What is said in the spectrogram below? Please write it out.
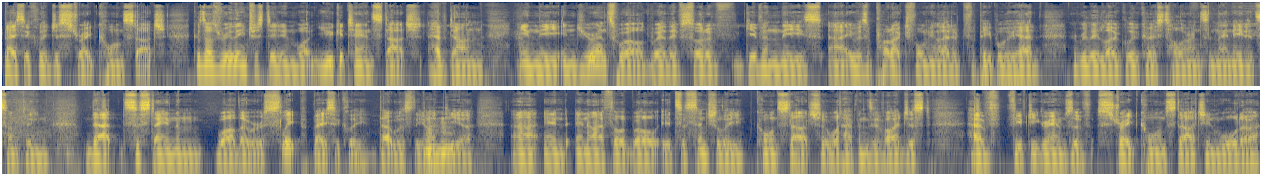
basically just straight cornstarch because I was really interested in what Yucatan starch have done in the endurance world, where they've sort of given these. Uh, it was a product formulated for people who had a really low glucose tolerance, and they needed something that sustained them while they were asleep. Basically, that was the idea. Uh, and and I thought, well, it's essentially cornstarch. So what happens if I just have 50 grams of straight cornstarch in water,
